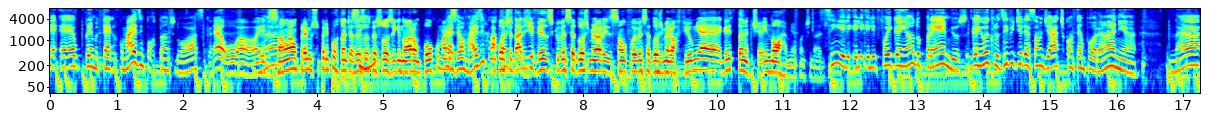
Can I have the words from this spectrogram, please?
é- é o prêmio técnico mais importante do Oscar. É, o- a, a edição é um prêmio super importante. Às vezes Sim. as pessoas ignoram um pouco, mas, Mas é o mais a importante quantidade também. de vezes que o vencedor de melhor edição foi o vencedor de melhor filme é gritante, é enorme a quantidade. Sim, ele, ele, ele foi ganhando prêmios, ganhou inclusive direção de arte contemporânea. Né?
